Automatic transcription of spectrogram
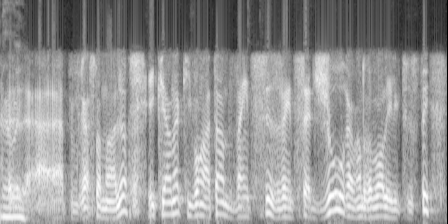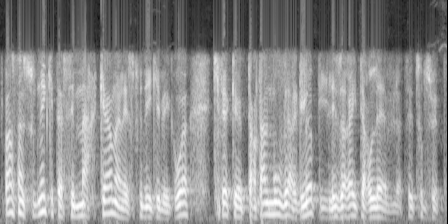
oui. euh, à, à peu près à ce moment-là, et qu'il y en a qui vont attendre 26, 27 jours avant de revoir l'électricité. Je pense que c'est un souvenir qui est assez marquant dans l'esprit des Québécois, qui fait que tu entends le mot verglas, puis les oreilles te relèvent, là, tout de suite.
